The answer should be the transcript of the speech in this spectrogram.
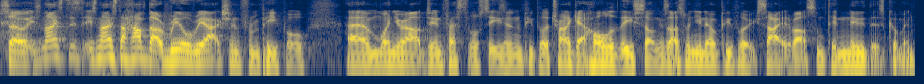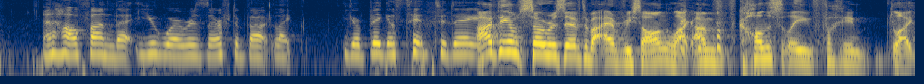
So it's nice to it's nice to have that real reaction from people um, when you're out doing festival season. and People are trying to get hold of these songs. That's when you know people are excited about something new that's coming. And how fun that you were reserved about like your biggest hit today. I think I'm so reserved about every song. Like I'm constantly fucking like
